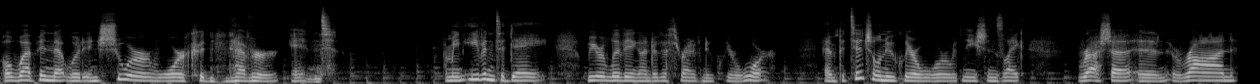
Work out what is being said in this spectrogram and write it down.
a weapon that would ensure war could never end. I mean, even today, we are living under the threat of nuclear war and potential nuclear war with nations like Russia and Iran,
